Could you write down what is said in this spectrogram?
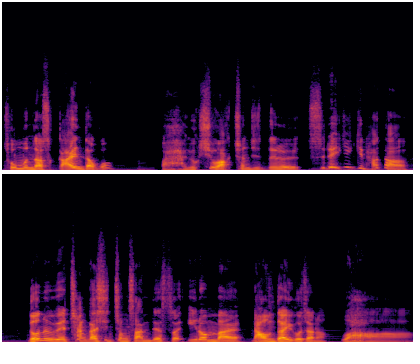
소문 나서 까인다고? 아 역시 왁천지들 쓰레기긴 하다. 너는 왜 참가 신청서 안 됐어? 이런 말 나온다 이거잖아. 와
